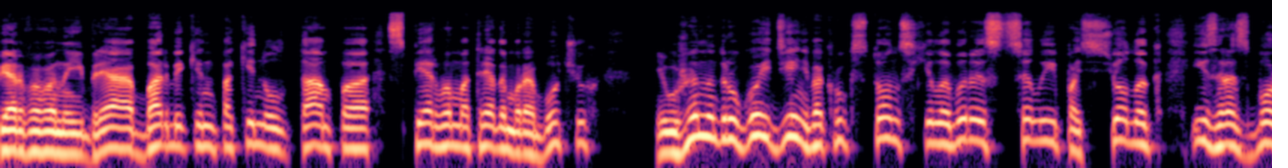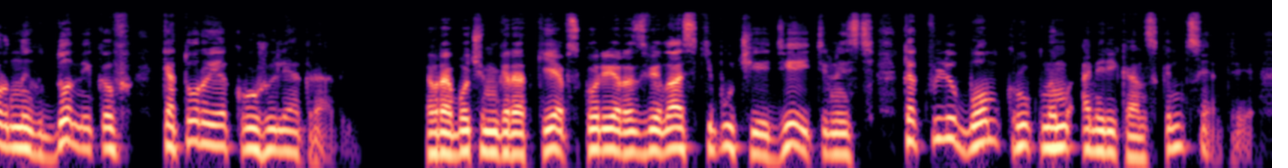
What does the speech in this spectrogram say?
1 ноября Барбикин покинул Тампа с первым отрядом рабочих, и уже на другой день вокруг Стонсхилла вырос целый поселок из разборных домиков, которые окружили оградой. В рабочем городке вскоре развелась кипучая деятельность, как в любом крупном американском центре —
